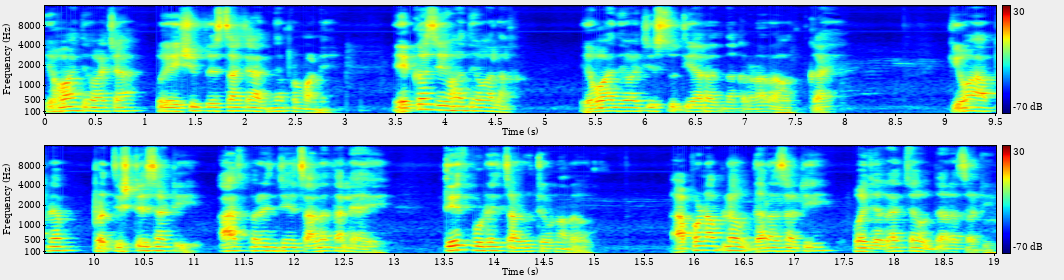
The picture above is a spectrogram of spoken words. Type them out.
यहोवा देवाच्या व येशू ख्रिस्ताच्या आज्ञेप्रमाणे एकच यहोवा देवाला यहोवा देवाची स्तुती आराधना करणार आहोत काय? किंवा आपल्या प्रतिष्ठेसाठी आजपर्यंत जे चालत आले आहे तेच पुढे चालू ठेवणार आहोत. आपण आपल्या उद्धारासाठी व जगाच्या उद्धारासाठी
